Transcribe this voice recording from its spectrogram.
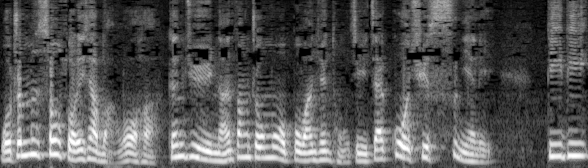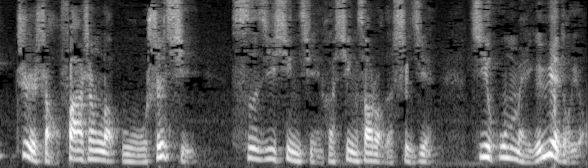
我专门搜索了一下网络哈，根据南方周末不完全统计，在过去四年里，滴滴至少发生了五十起司机性侵和性骚扰的事件，几乎每个月都有。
